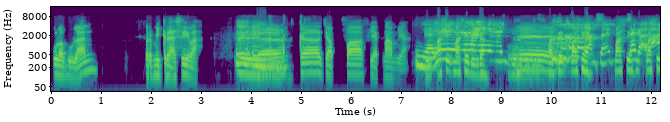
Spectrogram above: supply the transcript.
Pulau Bulan bermigrasi lah Mm-mm. Iya. ke Java, Vietnam ya. Iya, Di- masih masih di bidang masih masih saya masih saya masih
